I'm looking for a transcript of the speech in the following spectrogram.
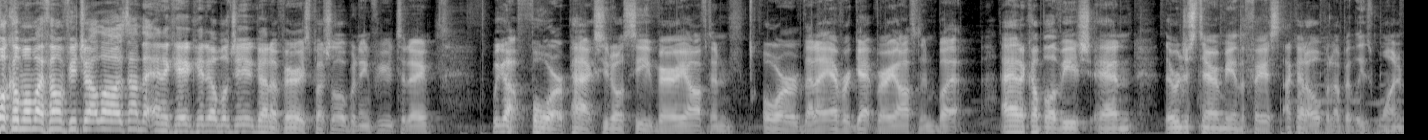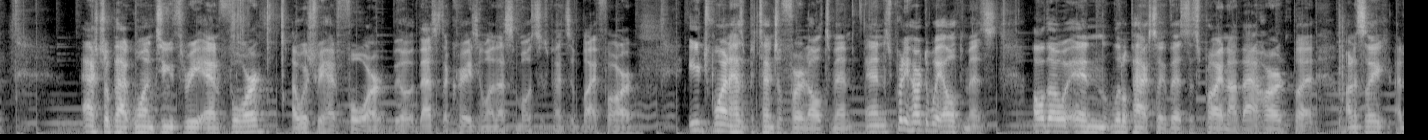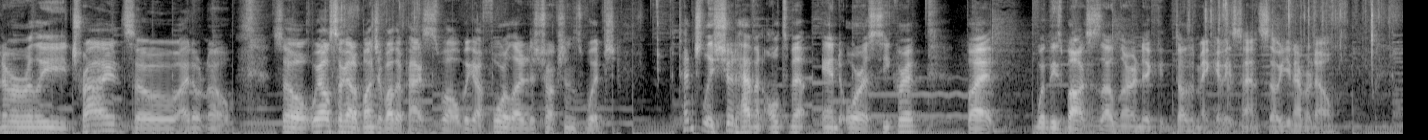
Welcome all my fellow future outlaws. I'm the NKKWG. Got a very special opening for you today. We got four packs you don't see very often, or that I ever get very often, but I had a couple of each, and they were just staring me in the face. I gotta open up at least one. Astral Pack 1, 2, 3, and 4. I wish we had 4. That's the crazy one. That's the most expensive by far. Each one has a potential for an ultimate, and it's pretty hard to weigh ultimates. Although in little packs like this, it's probably not that hard, but honestly, I never really tried, so I don't know. So we also got a bunch of other packs as well. We got four Light of Destructions, which potentially should have an ultimate and or a secret, but with these boxes I've learned it doesn't make any sense, so you never know.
